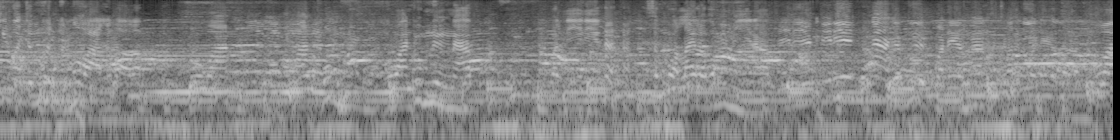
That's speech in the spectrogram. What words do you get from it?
คิดว่าจะมืดเหมือนเมื่อวานหรือเปล่าครับเมื่อวานประมาณทุ่มหนึ่งเมื่อวานทุ่มหนึ่งนะครับ วันนี้นี่สปอตไลท์เราก็ไม่มีนะครับ ปีนี้ปีนี้น่าจะมืดกว่าเดิมนะวันนี้เนี่ยเพราะว่า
